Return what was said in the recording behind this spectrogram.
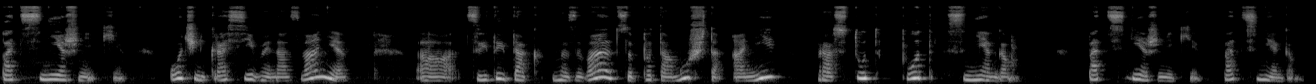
подснежники. Очень красивое название. А, цветы так называются, потому что они растут под снегом. Подснежники под снегом.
